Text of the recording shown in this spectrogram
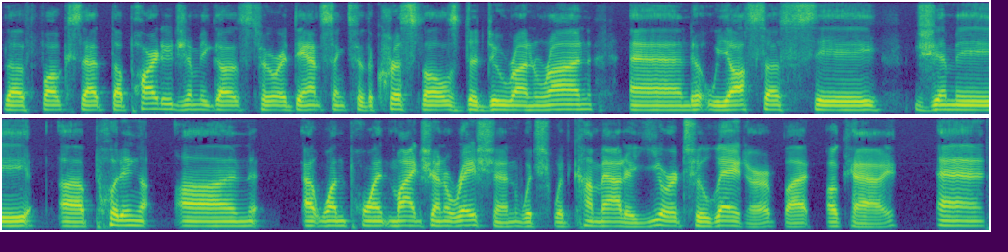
the folks at the party Jimmy goes to are dancing to the Crystals, "Da Do Run Run," and we also see Jimmy uh, putting on at one point my generation, which would come out a year or two later, but okay. And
